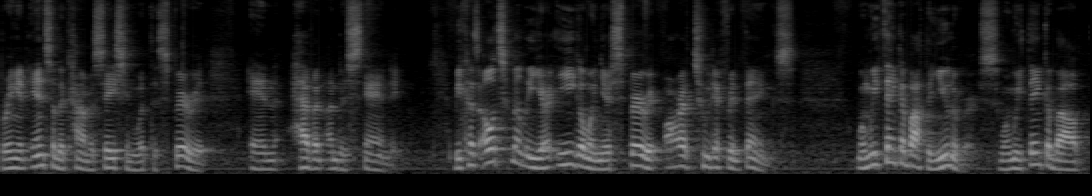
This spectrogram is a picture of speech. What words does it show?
Bring it into the conversation with the spirit and have an understanding. Because ultimately, your ego and your spirit are two different things. When we think about the universe, when we think about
